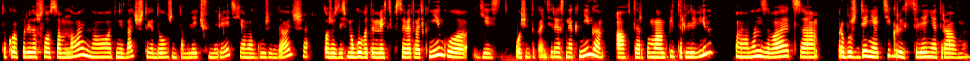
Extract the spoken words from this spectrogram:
такое произошло со мной, но это не значит, что я должен там лечь умереть, я могу жить дальше. Тоже здесь могу в этом месте посоветовать книгу. Есть очень такая интересная книга. Автор, по-моему, Питер Левин. Она называется «Пробуждение тигра. Исцеление травмы».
